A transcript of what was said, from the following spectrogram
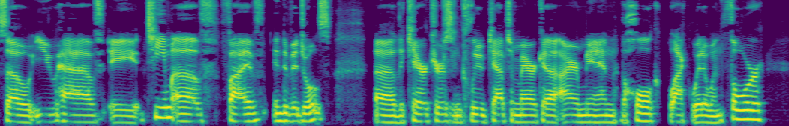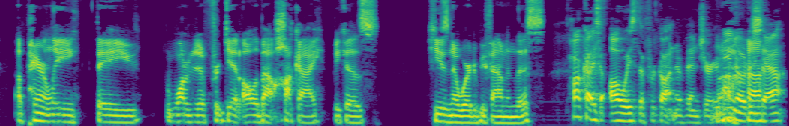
So you have a team of five individuals. Uh, the characters include Captain America, Iron Man, the Hulk, Black Widow, and Thor. Apparently, they wanted to forget all about Hawkeye because he's nowhere to be found in this. Hawkeye's always the forgotten Avenger. Have you noticed that?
